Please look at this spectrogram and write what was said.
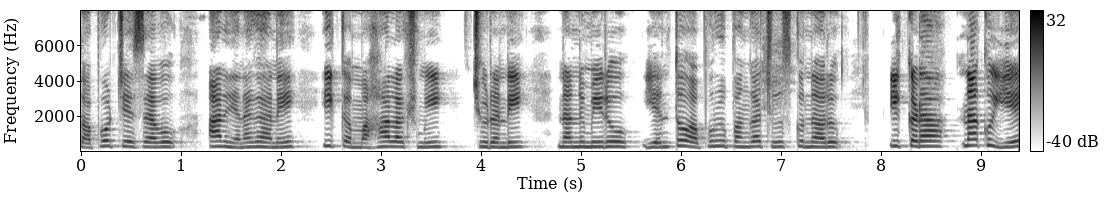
సపోర్ట్ చేశావు అని అనగానే ఇక మహాలక్ష్మి చూడండి నన్ను మీరు ఎంతో అపురూపంగా చూసుకున్నారు. ఇక్కడ నాకు ఏ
